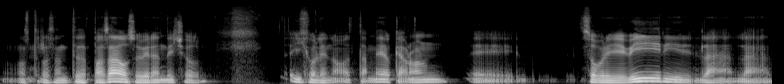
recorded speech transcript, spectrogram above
nuestros antepasados hubieran dicho, híjole, no, está medio cabrón eh, sobrevivir y la,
